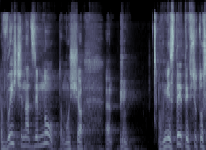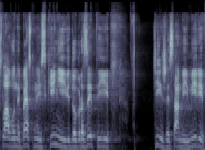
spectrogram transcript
вище над земну, тому що е, вмістити всю ту славу небесної скині і відобразити її тій же самій мірі,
